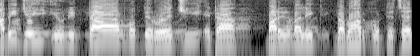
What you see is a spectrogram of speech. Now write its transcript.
আমি যেই ইউনিটটার মধ্যে রয়েছি, এটা বাড়ির মালিক ব্যবহার করতেছেন।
